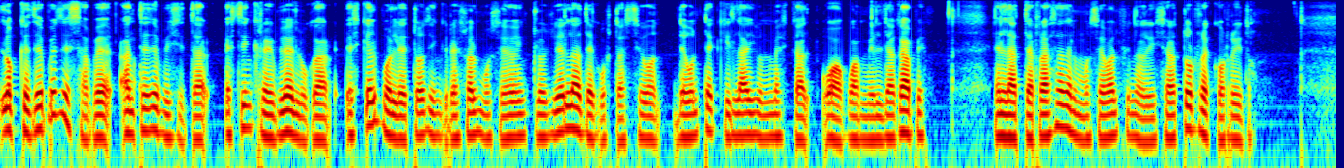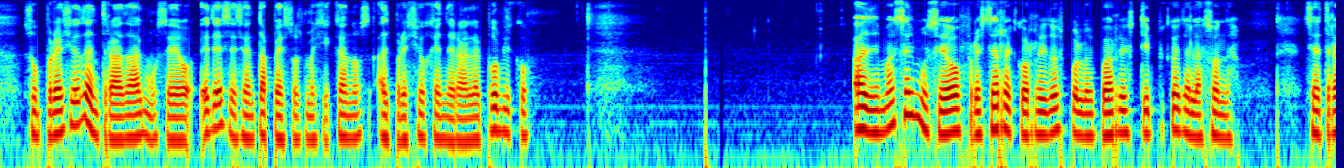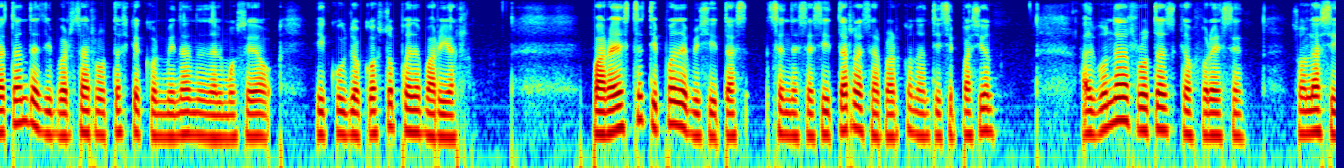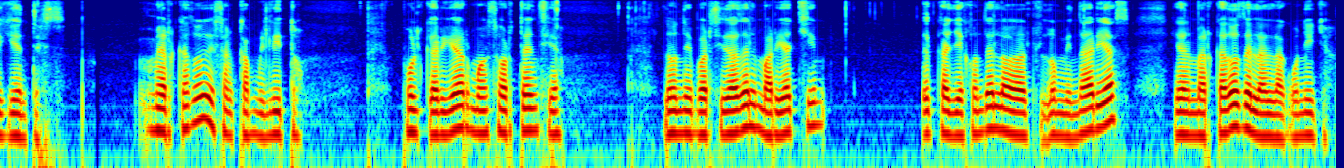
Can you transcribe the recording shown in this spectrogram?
Lo que debes de saber antes de visitar este increíble lugar es que el boleto de ingreso al museo incluye la degustación de un tequila y un mezcal o aguamiel de agave en la terraza del museo al finalizar tu recorrido. Su precio de entrada al museo es de 60 pesos mexicanos al precio general al público. Además el museo ofrece recorridos por los barrios típicos de la zona. Se tratan de diversas rutas que culminan en el museo y cuyo costo puede variar. Para este tipo de visitas se necesita reservar con anticipación. Algunas rutas que ofrecen son las siguientes. Mercado de San Camilito, Pulquería Hermosa Hortensia, la Universidad del Mariachi, el Callejón de las Luminarias y el Mercado de la Lagunilla.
